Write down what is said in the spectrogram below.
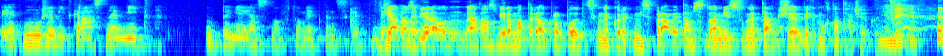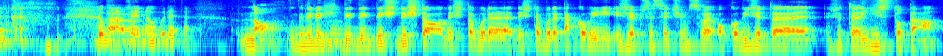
jak může být krásné mít úplně jasno v tom, jak ten svět já tam, sbíral, já tam sbírám materiál pro politicky nekorektní zprávy. Tam se to na mě sune tak, že bych mohl natáčet klidně denně. Doufám, že jednou budete. No, kdybych, hmm. kdy, když, když, to, když, to bude, když to bude takový, že přesvědčím své okolí, že to je, že to je jistota,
